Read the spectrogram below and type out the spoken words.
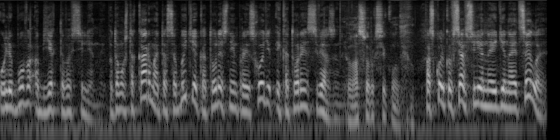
у любого объекта во Вселенной. Потому что карма – это событие, которое с ним происходит и которое связано. У нас 40 секунд. Поскольку вся Вселенная единое целое,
